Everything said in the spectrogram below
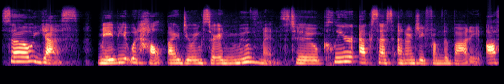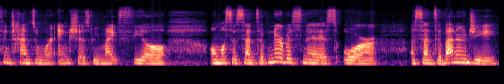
So, yes, maybe it would help by doing certain movements to clear excess energy from the body. Oftentimes, when we're anxious, we might feel almost a sense of nervousness or a sense of energy.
